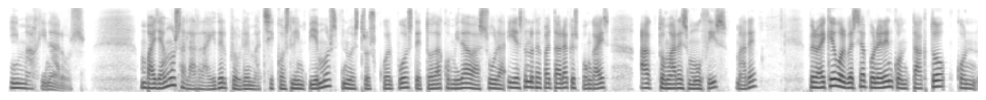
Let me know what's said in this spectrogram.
Imaginaros. Vayamos a la raíz del problema, chicos. Limpiemos nuestros cuerpos de toda comida basura. Y esto no hace falta ahora que os pongáis a tomar smoothies, ¿vale? Pero hay que volverse a poner en contacto con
